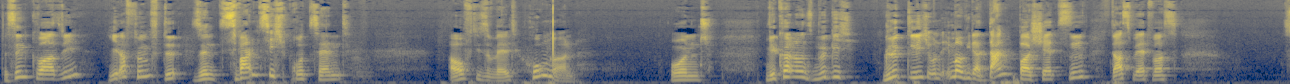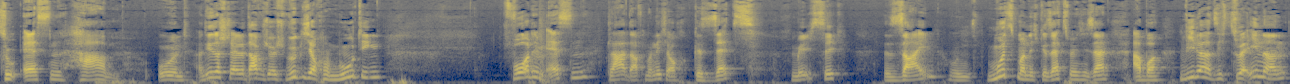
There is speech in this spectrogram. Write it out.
Das sind quasi, jeder fünfte sind 20% auf dieser Welt hungern. Und wir können uns wirklich glücklich und immer wieder dankbar schätzen, dass wir etwas zu essen haben. Und an dieser Stelle darf ich euch wirklich auch ermutigen, vor dem Essen, klar darf man nicht auch gesetzmäßig sein und muss man nicht gesetzmäßig sein, aber wieder sich zu erinnern,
